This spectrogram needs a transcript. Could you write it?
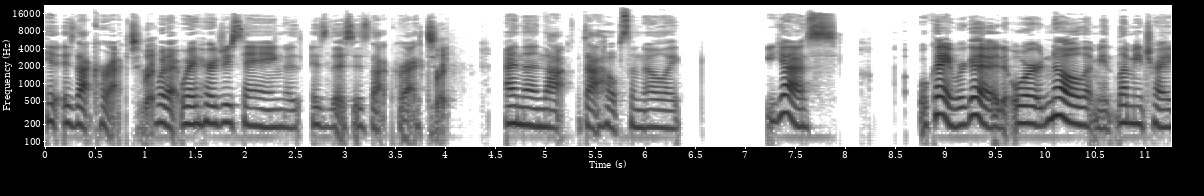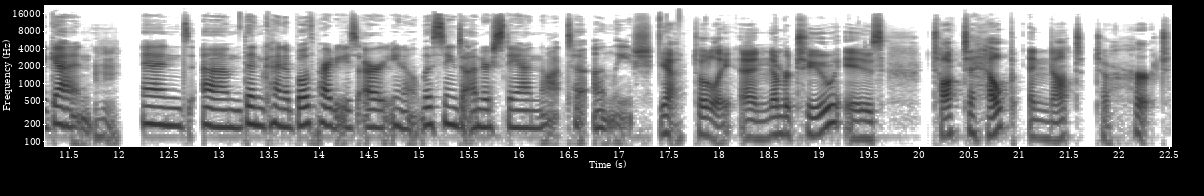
is that correct? Right. What I, what I heard you saying is this, is that correct? Right. And then that that helps them know, like, yes, okay, we're good, or no, let me let me try again. Mm-hmm and um, then kind of both parties are you know listening to understand not to unleash. Yeah totally. And number two is talk to help and not to hurt.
